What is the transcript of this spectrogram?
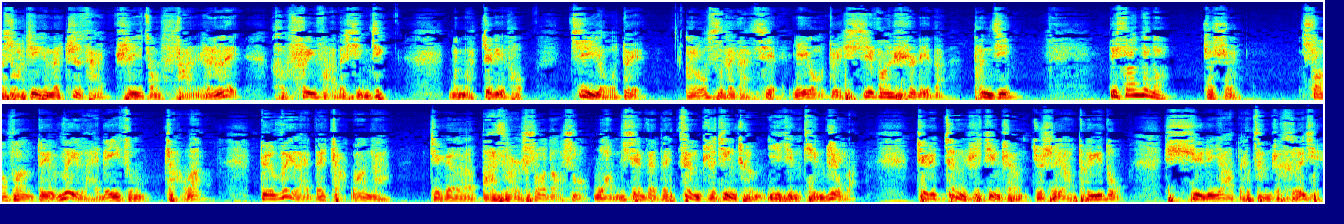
所进行的制裁，是一种反人类和非法的行径。那么这里头既有对俄罗斯的感谢，也有对西方势力的抨击。第三个呢，就是双方对未来的一种展望。对未来的展望啊，这个巴塞尔说到说，我们现在的政治进程已经停滞了。这个政治进程就是要推动叙利亚的政治和解。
